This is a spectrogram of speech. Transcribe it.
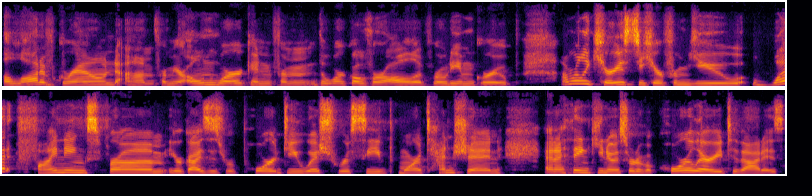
a lot of ground um, from your own work and from the work overall of Rhodium Group. I'm really curious to hear from you. What findings from your guys' report do you wish received more attention? And I think, you know, sort of a corollary to that is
